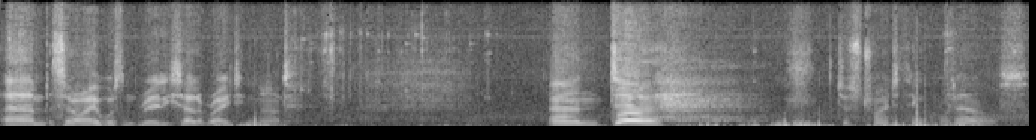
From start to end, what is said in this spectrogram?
Um, so I wasn't really celebrating that. And uh, just trying to think what else.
